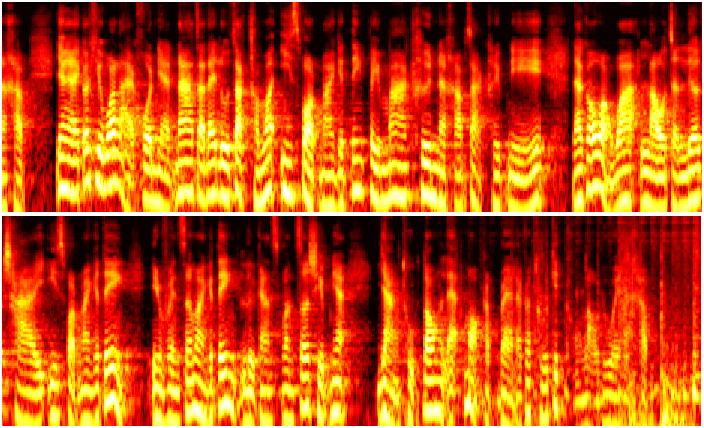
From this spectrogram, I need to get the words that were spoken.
นะครับยังไงก็คิดว่าหลายคนเนี่ยน่าจะได้รู้จักคำว่า e-sport marketing ไปมากขึ้นนะครับจากคลิปนี้ แล้วก็หวังว่าเราจะเลือกใช้ e-sport marketing influencer marketing หรือการ sponsorship เนี่ยอย่างถูกต้องและเหมาะกับแบรนด์และก็ธุรกิจของเราด้วยนะครับ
